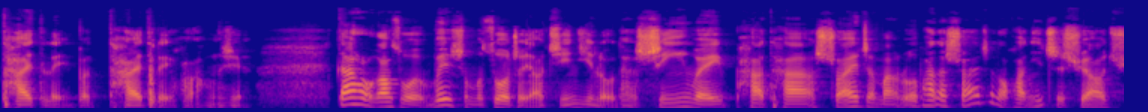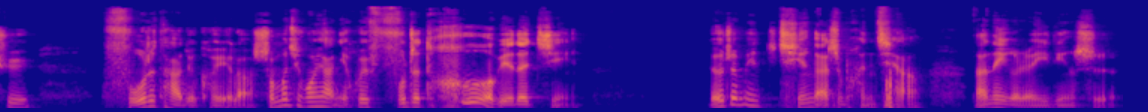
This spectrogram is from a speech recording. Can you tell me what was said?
tightly, but tightly 画横线。待会儿告诉我为什么作者要紧紧搂他，是因为怕他摔着吗？如果怕他摔着的话，你只需要去扶着他就可以了。什么情况下你会扶着特别的紧？就证明情感是不是很强？那那个人一定是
